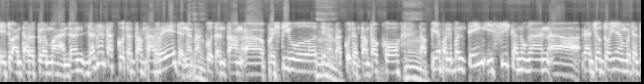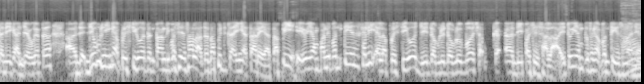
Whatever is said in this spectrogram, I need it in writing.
itu antara kelemahan dan jangan takut tentang tarikh jangan mm-hmm. takut tentang uh, peristiwa mm-hmm. jangan takut tentang tokoh mm-hmm. tapi yang paling penting isi kandungan uh, kan contohnya macam tadi kan Jeb kata uh, dia, dia boleh ingat peristiwa tentang di Pasir Salak tetapi dia tak ingat tarikh tapi yang paling penting sekali ialah peristiwa JWW uh, di Pasir Salak itu yang sangat penting sebenarnya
